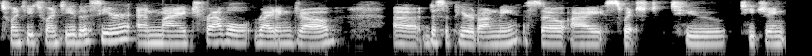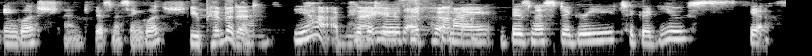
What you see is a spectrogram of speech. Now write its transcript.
2020 this year, and my travel writing job uh, disappeared on me. So I switched to teaching English and business English. You pivoted. And yeah, I pivoted. Nice. I put my business degree to good use. Yes.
